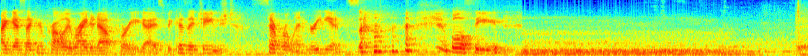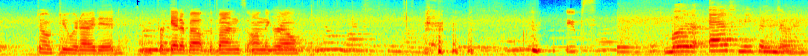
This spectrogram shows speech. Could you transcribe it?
I guess I can probably write it out for you guys because I changed several ingredients. So we'll see don't do what I did and forget about the buns on the grill oops But ask me for none.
